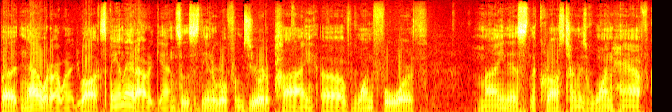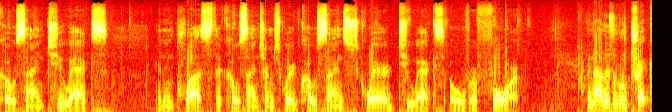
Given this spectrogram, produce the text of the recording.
But now what do I want to do? I'll expand that out again. So this is the integral from 0 to pi of 1 fourth minus the cross term is 1 half cosine 2x and then plus the cosine term squared, cosine squared 2x over 4. But now there's a little trick.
